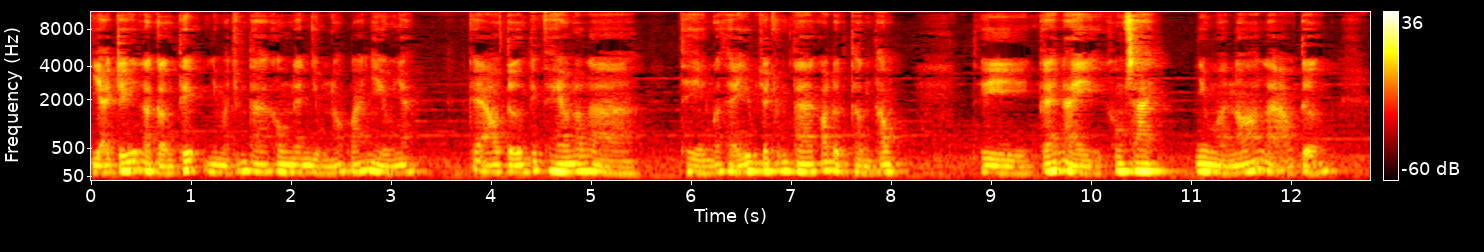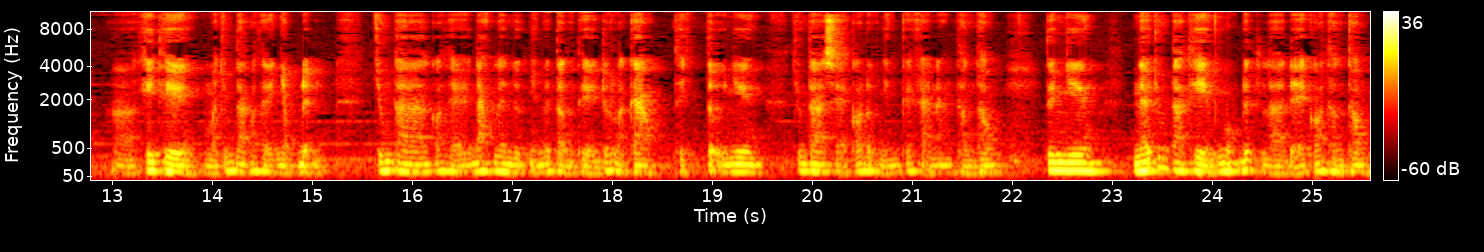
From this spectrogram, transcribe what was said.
Giải trí là cần thiết nhưng mà chúng ta không nên dùng nó quá nhiều nha. Cái ảo tưởng tiếp theo đó là thiền có thể giúp cho chúng ta có được thần thông. Thì cái này không sai nhưng mà nó là ảo tưởng. À, khi thiền mà chúng ta có thể nhập định chúng ta có thể đắc lên được những cái tầng thiền rất là cao thì tự nhiên chúng ta sẽ có được những cái khả năng thần thông. Tuy nhiên nếu chúng ta thiền với mục đích là để có thần thông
